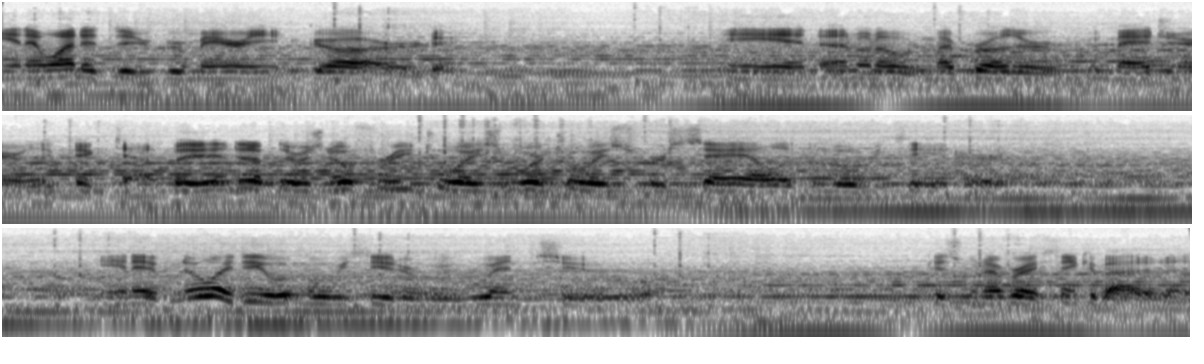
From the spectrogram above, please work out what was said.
And I wanted the Gamorrean Guard. And I don't know what my brother imaginarily picked out, but it ended up there was no free toys or toys for sale at the movie theater. And I have no idea what movie theater we went to. Because whenever I think about it, and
